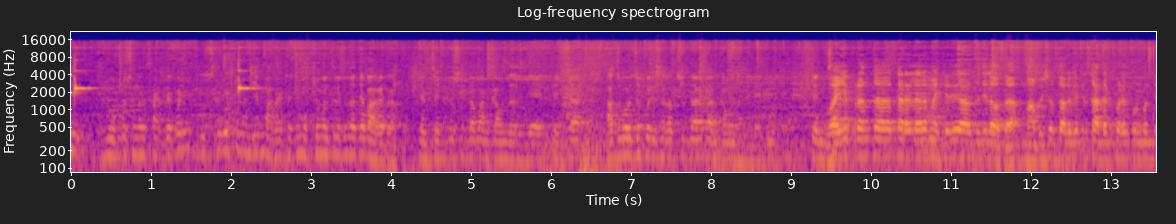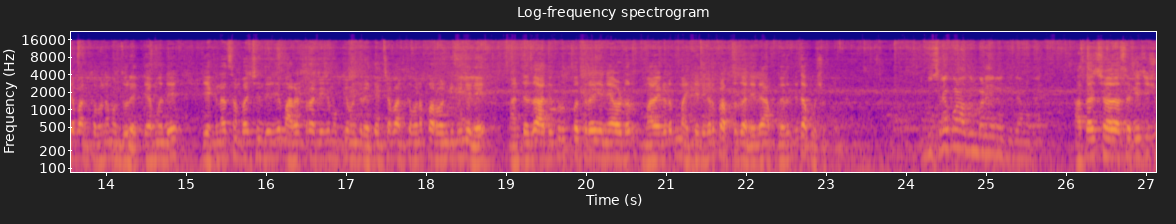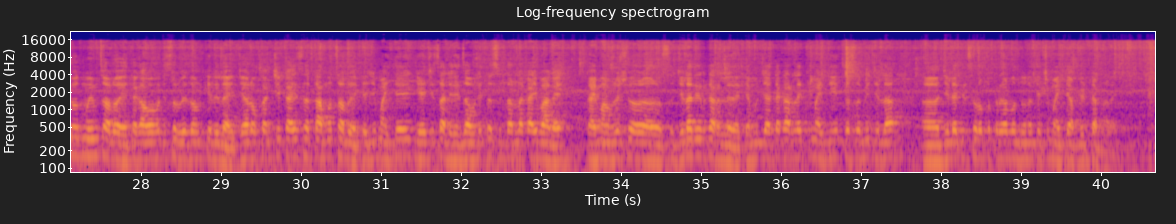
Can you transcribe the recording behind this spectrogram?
उपोषणाला सांगताय पण दुसरी गोष्ट म्हणजे महाराष्ट्राचे मुख्यमंत्री सुद्धा त्या भागात राहतात. त्यांच्या तिथे सुद्धा बांधकामं झालेली आहेत. त्यांच्या आजूबाजूच्या परिसरात सुद्धा बांधकामं झालेली आहेत. वाई प्रांत कार्यालयाला माहिती अर्ज दिला होता. महाबळेश्वर तालुक्यातील कांदटखोऱ्यात कोणकोणत्या बांधकामांना मंजूर आहेत? त्यामध्ये एकनाथ संभाजी शिंदे जे महाराष्ट्र राज्याचे मुख्यमंत्री आहेत त्यांच्या बांधकामांना परवानगी दिलेली आहे आणि त्याचं अधिकृत पत्र येणे ऑर्डर माझ्याकडे माहिती अधिकार प्राप्त झालेलं आहे. आपल्याला ते दाखवू शकतो. दुसरे कोण अजून बडे नव्हते त्यामध्ये? आता श सगळीची शोध मोहीम चालू आहे. त्या गावामध्ये सर्वे जाऊन केलेलं आहे. ज्या लोकांची स- कामं चालू आहे त्याची माहिती घ्यायची चाललेली आहे. जावली तहसीलदारला काही भाग आहे काही महाबळेश्वर जिल्हाधिकारी कार्यालय आहे त्यामुळे ज्या त्या कार्यालयाची माहिती आहे तसं मी जिल्हा जिल्ह्यातील सर्व पत्रकार बंधूंना त्याची माहिती अपडेट करणार आहे.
